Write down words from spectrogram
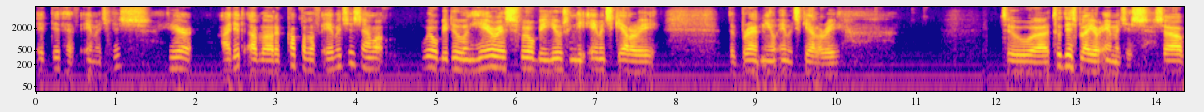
it did have images. Here I did upload a couple of images and what we'll be doing here is we'll be using the image gallery, the brand new image gallery to, uh, to display your images. So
